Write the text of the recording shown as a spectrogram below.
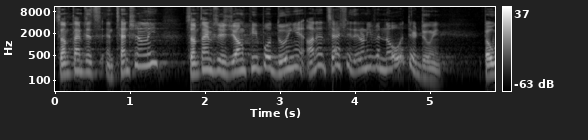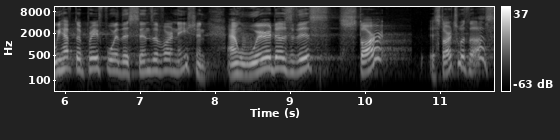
Sometimes it's intentionally, sometimes there's young people doing it unintentionally. They don't even know what they're doing. But we have to pray for the sins of our nation. And where does this start? It starts with us.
